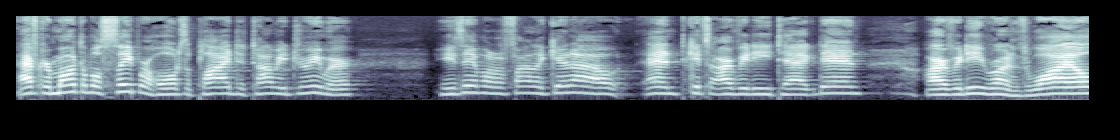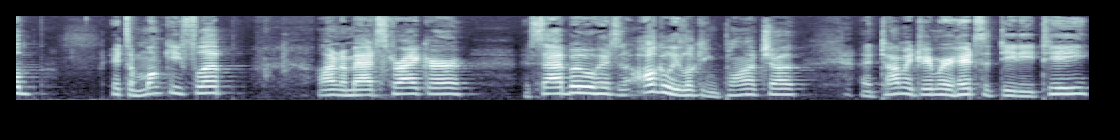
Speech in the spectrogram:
After multiple sleeper holds applied to Tommy Dreamer, he's able to finally get out and gets RVD tagged in. RVD runs wild, hits a monkey flip on a Matt Striker. And Sabu hits an ugly looking plancha, and Tommy Dreamer hits a DDT.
